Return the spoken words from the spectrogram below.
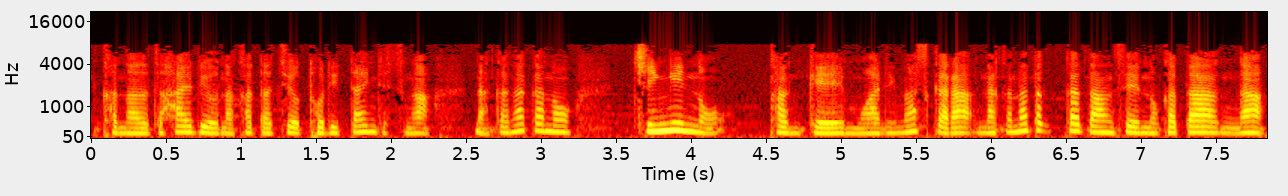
必ず入るような形を取りたいんですが、なかなかの賃金の関係もありますから、なかなか男性の方が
